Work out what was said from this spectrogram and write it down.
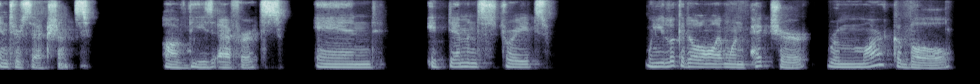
intersections of these efforts. And it demonstrates, when you look at it all in one picture, remarkable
